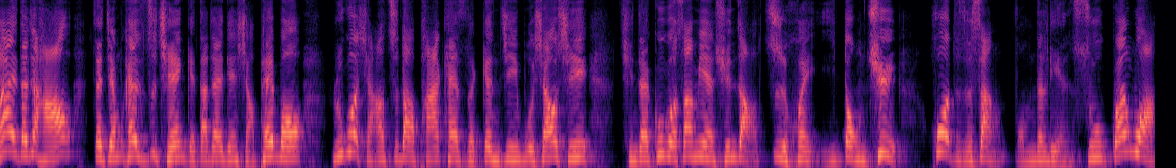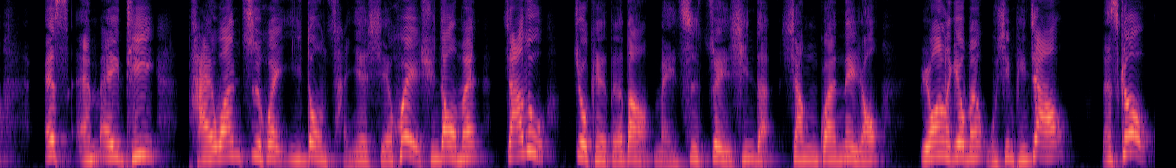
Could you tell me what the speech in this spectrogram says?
嗨，大家好！在节目开始之前，给大家一点小 paper。如果想要知道 Podcast 的更进一步消息，请在 Google 上面寻找“智慧移动去”，或者是上我们的脸书官网 SMAT 台湾智慧移动产业协会，寻找我们加入，就可以得到每次最新的相关内容。别忘了给我们五星评价哦！Let's go！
